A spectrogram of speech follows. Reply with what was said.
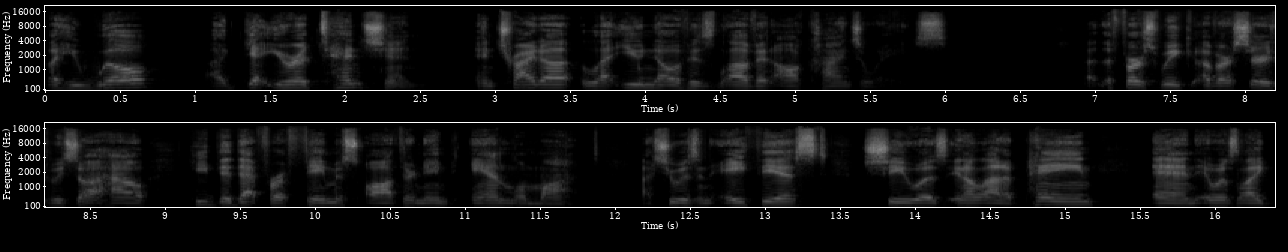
but he will uh, get your attention and try to let you know of his love in all kinds of ways. Uh, the first week of our series, we saw how he did that for a famous author named Anne Lamott. Uh, she was an atheist, she was in a lot of pain, and it was like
